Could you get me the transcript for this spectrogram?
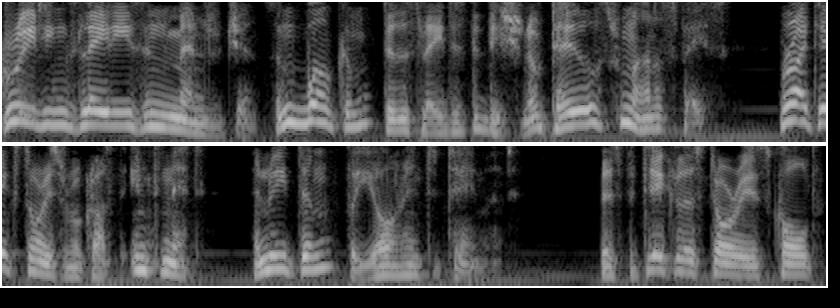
Greetings, ladies and gents, and welcome to this latest edition of Tales from Outer Space, where I take stories from across the internet and read them for your entertainment. This particular story is called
